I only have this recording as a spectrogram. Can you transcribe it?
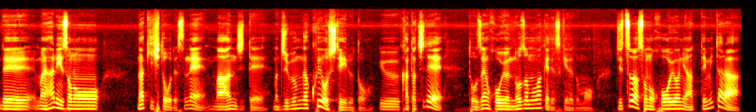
でまあ、やはりその亡き人をですね、まあ、案じて、まあ、自分が供養しているという形で、当然、法要に臨むわけですけれども、実はその法要にあってみたら、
